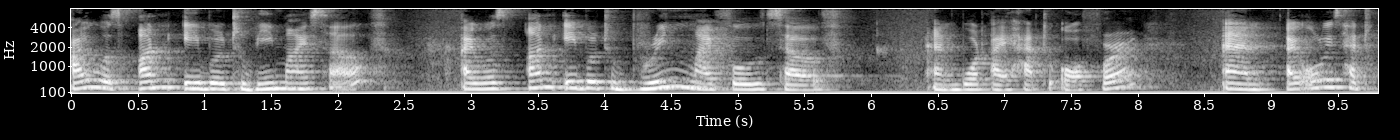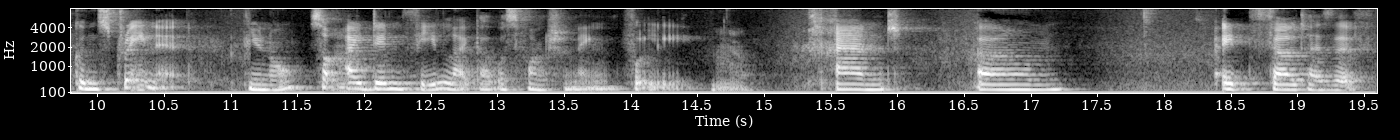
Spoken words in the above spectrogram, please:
I was unable to be myself. I was unable to bring my full self and what I had to offer. And I always had to constrain it, you know? So I didn't feel like I was functioning fully yeah. and um, it felt as if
